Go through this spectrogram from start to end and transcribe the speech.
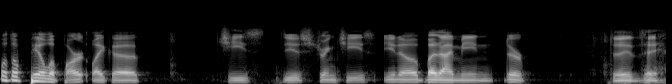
Well, they'll peel apart like a cheese, the string cheese, you know. But I mean, they're they, they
